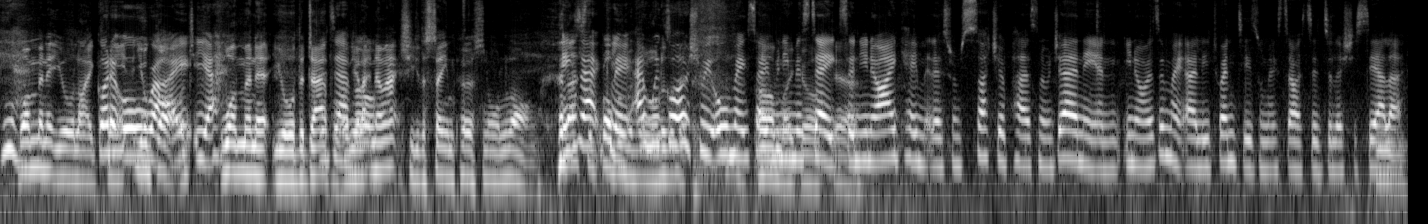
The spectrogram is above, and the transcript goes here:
Yeah. one minute you're like, Got the, it all you're right, God, yeah. one minute you're the devil, and you're like, no, actually, you're the same person all along. Exactly problem with it and all, it? gosh we all make so Oh many my God, mistakes yeah. and you know i came at this from such a personal journey and you know i was in my early 20s when i started Deliciously Ella Mm.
